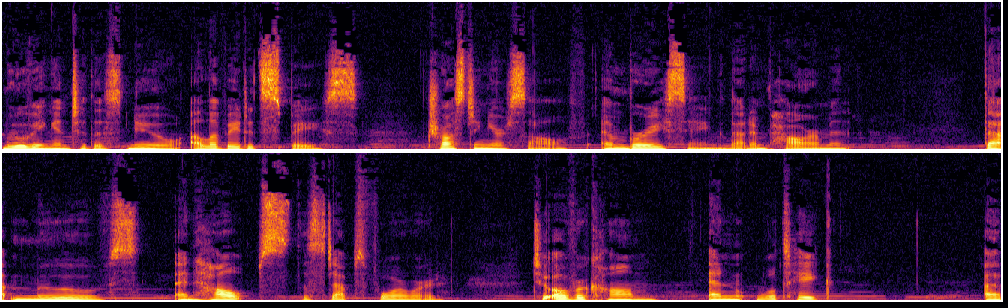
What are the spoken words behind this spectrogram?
Moving into this new, elevated space, trusting yourself, embracing that empowerment that moves and helps the steps forward to overcome and will take a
